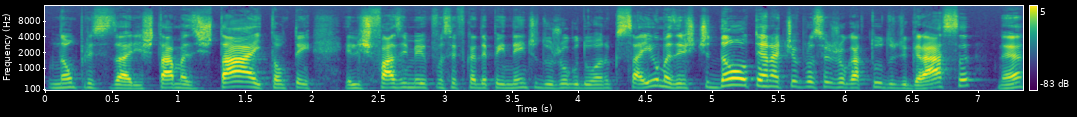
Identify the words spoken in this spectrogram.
não precisaria estar, mas está. Então tem, eles fazem meio que você fica dependente do jogo do ano que saiu, mas eles te dão alternativa pra você jogar tudo de graça, né?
